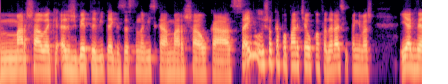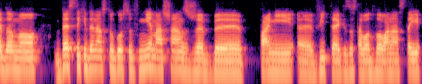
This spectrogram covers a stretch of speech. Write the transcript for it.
marszałek Elżbiety Witek ze stanowiska marszałka Sejmu i szuka poparcia u Konfederacji, ponieważ jak wiadomo, bez tych 11 głosów nie ma szans, żeby pani e, Witek została odwołana z tej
